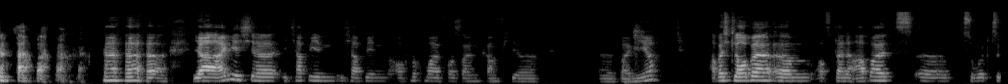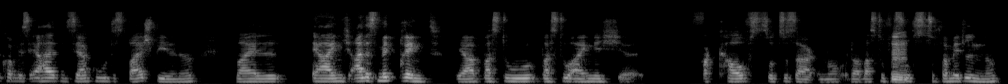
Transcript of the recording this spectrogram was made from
ja, eigentlich, äh, ich habe ihn, hab ihn auch nochmal vor seinem Kampf hier äh, bei mir. Aber ich glaube, ähm, auf deine Arbeit äh, zurückzukommen, ist er halt ein sehr gutes Beispiel, ne? weil er eigentlich alles mitbringt, ja, was du, was du eigentlich äh, verkaufst sozusagen ne? oder was du mhm. versuchst mhm. zu vermitteln. Ne?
